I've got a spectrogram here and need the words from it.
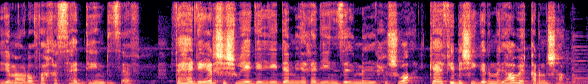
اللي معروفة خاصها الدهن بزاف. فهذه غير شي شوية ديال الليدام اللي غادي ينزل من الحشوة كافي باش يقرملها ويقرمشها.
